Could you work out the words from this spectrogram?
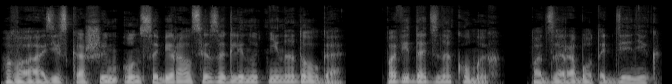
В оазис Кашим он собирался заглянуть ненадолго, повидать знакомых, подзаработать денег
